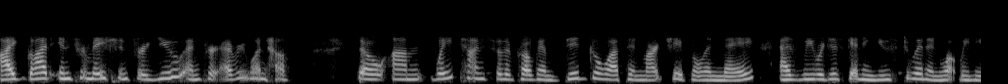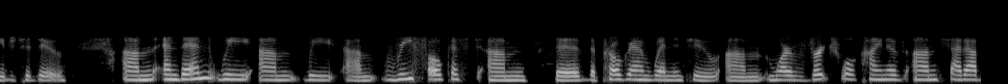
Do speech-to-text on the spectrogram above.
I got information for you and for everyone else. So um, wait times for the program did go up in March, April, and May as we were just getting used to it and what we needed to do. Um, and then we, um, we um, refocused, um, the, the program went into um, more virtual kind of setup,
